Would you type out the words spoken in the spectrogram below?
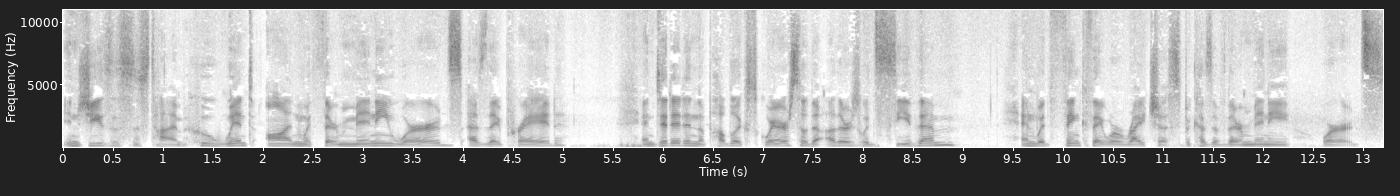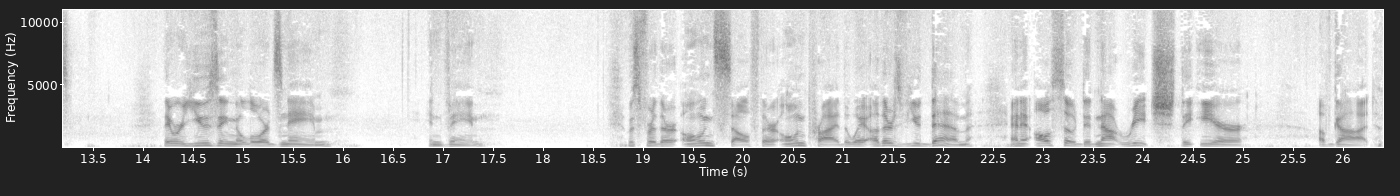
in Jesus' time who went on with their many words as they prayed and did it in the public square so that others would see them and would think they were righteous because of their many words. They were using the Lord's name in vain. It was for their own self, their own pride, the way others viewed them, and it also did not reach the ear of God.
